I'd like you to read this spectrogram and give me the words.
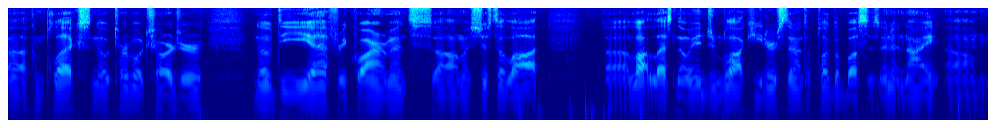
uh, complex, no turbocharger, no DEF requirements. Um, it's just a lot uh, a lot less no engine block heaters, so they don't have to plug the buses in at night. Um,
